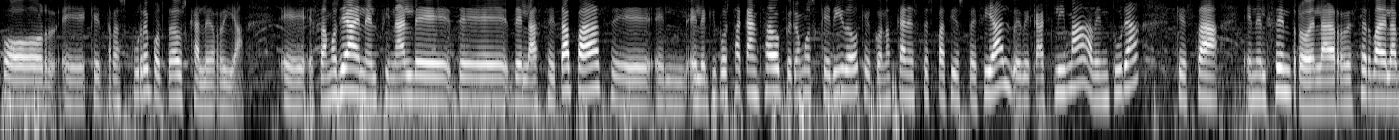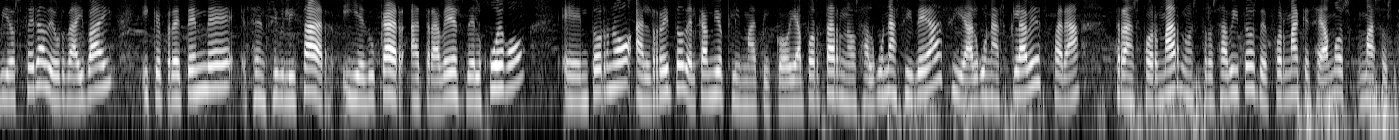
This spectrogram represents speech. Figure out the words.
por, eh, que transcurre por toda Euskal Herria. estamos ya en el final de, las etapas, el, equipo está cansado, pero hemos querido que conozcan este espacio especial, BBK Clima Aventura, que está en el centro, en la Reserva de la Biosfera de Urdaibai y que pretende sensibilizar y educar a través del juego en torno al reto del cambio climático y aportarnos algunas ideas y algunas claves para transformar nuestros hábitos de forma que seamos más sostenibles.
